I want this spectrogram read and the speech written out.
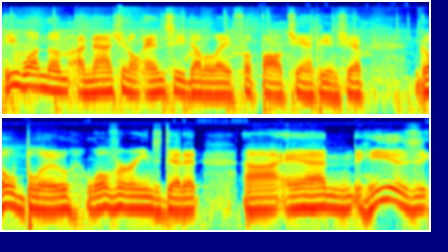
He won them a national NCAA football championship. Go blue. Wolverines did it. Uh, and he is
